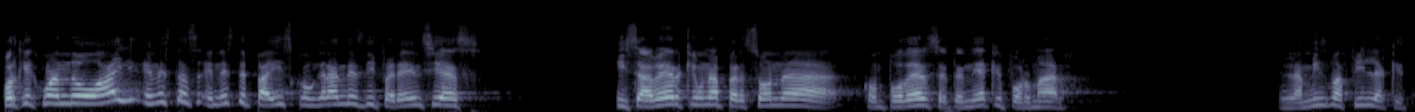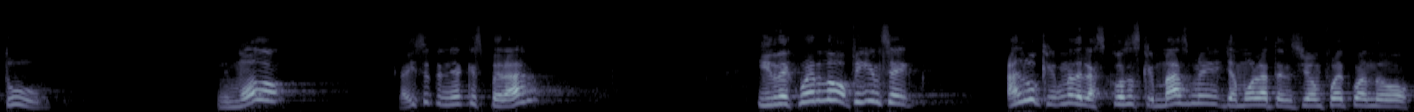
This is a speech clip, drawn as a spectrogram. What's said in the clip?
Porque cuando hay en, estas, en este país con grandes diferencias y saber que una persona con poder se tenía que formar en la misma fila que tú, ni modo, ahí se tenía que esperar. Y recuerdo, fíjense, algo que una de las cosas que más me llamó la atención fue cuando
